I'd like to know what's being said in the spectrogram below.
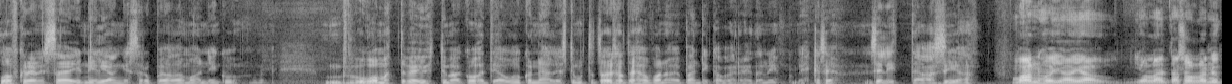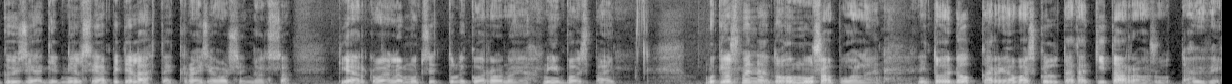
Lofgrenissa ja Neil Youngissa rupeaa olemaan niin kuin, huomattavia yhtymäkohtia ulkonäöllisesti, mutta toisaalta he on vanhoja bändikavereita, niin ehkä se selittää asiaa. Vanhoja ja jollain tasolla nykyisiäkin. Nilsiä piti lähteä Crazy Horsein kanssa kiertueelle, mutta sitten tuli korona ja niin poispäin. Mutta jos mennään tuohon musapuoleen, niin toi Dokkari avasi kyllä tätä kitaraosuutta hyvin.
